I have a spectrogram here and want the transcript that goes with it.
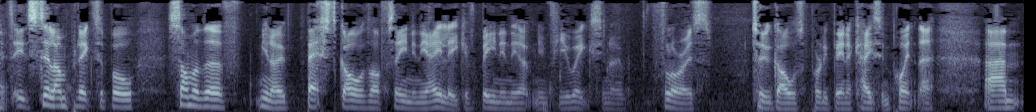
it's, it's still unpredictable. Some of the, you know, best goals I've seen in the A League have been in the opening few weeks. You know, Flores, two goals have probably been a case in point there. Um,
